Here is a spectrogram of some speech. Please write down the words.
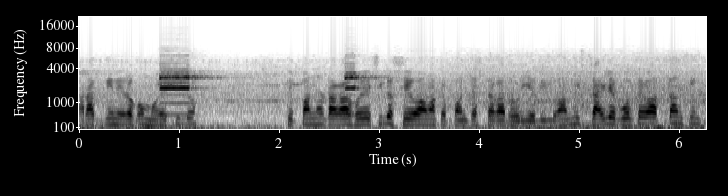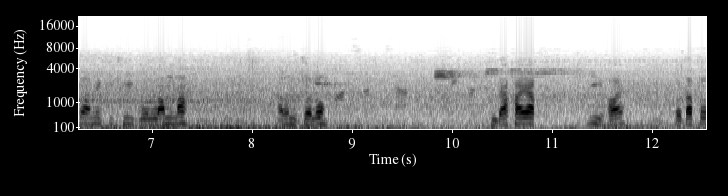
আর একদিন এরকম হয়েছিল। তিপ্পান্ন টাকা হয়েছিল, সেও আমাকে পঞ্চাশ টাকা ধরিয়ে দিল। আমি চাইলে বলতে পারতাম, কিন্তু আমি কিছুই বললাম না। কারণ চলো, দেখা যাক কী হয়। ওটা তো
